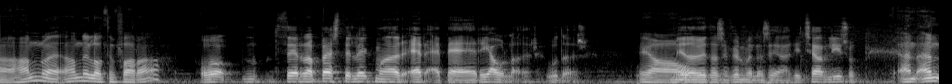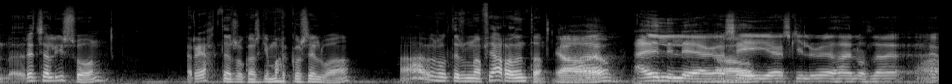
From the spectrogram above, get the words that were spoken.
að hann, hann er látið fara. Og þeirra besti leikmaður er berjálaður út af þessu. Já, með að við það sem fjölmjöla segja, Richard Leeson. En, en Richard Leeson rétt eins og kannski Marco Silva það er svolítið svona fjarað undan. Já, já, eðlilega Já. segja skilur við að það er náttúrulega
